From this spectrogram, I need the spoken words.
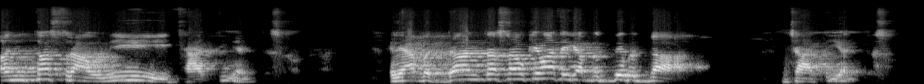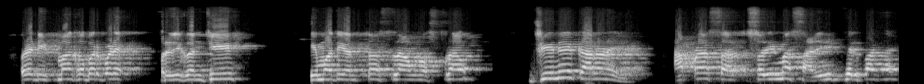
અંતસ્રાવની જાતિ અંતસ્રાવ. એટલે આ બધા અંતસ્રાવ કેવા થઈ ગયા? બધે બધા જાતિ અંતસ્રાવ. અરે ડીપમાં ખબર પડે. પ્રતિગ્રંથિ એમાંથી અંતસ્રાવનો સ્ત્રાવ જેને કારણે આપણા શરીરમાં શારીરિક ફેરફાર થાય,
